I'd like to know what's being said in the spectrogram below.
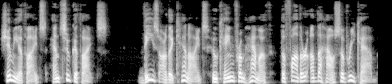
Shimeathites, and Sucathites. These are the Kenites who came from Hamath, the father of the house of Rechab.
